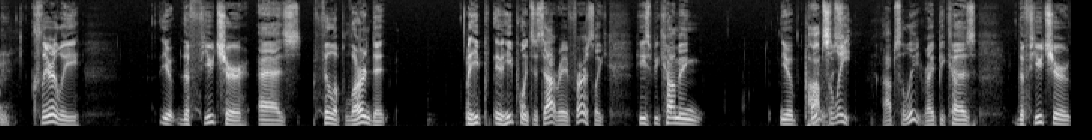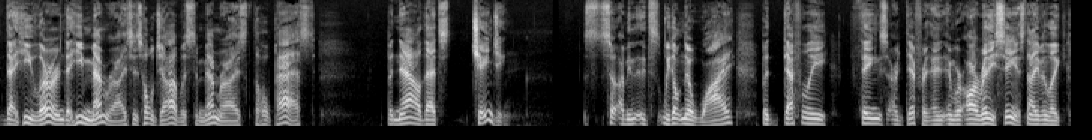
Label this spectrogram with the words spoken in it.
clearly, you know, the future as Philip learned it. and He and he points this out right at first. Like he's becoming, you know, pointless. Obsolete. obsolete, right? Because the future that he learned, that he memorized, his whole job was to memorize the whole past. But now that's changing. So I mean, it's we don't know why, but definitely things are different, and, and we're already seeing it. It's not even like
